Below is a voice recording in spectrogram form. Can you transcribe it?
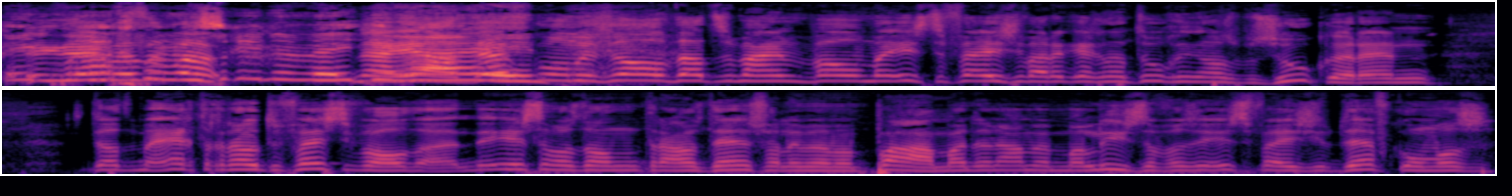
ik denk bracht dat er het misschien een beetje Nou ja. Defcon is wel, dat is mijn, wel mijn eerste feestje waar ik echt naartoe ging als bezoeker. En dat mijn echt een grote festival. De eerste was dan trouwens Dance Valley met mijn pa. Maar daarna met Marlies. Dat was het eerste feestje op Defcon. Was,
